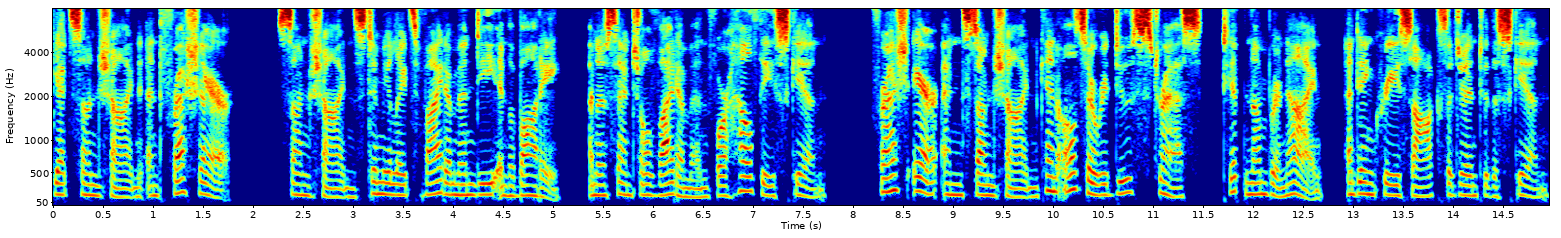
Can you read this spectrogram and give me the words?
Get sunshine and fresh air. Sunshine stimulates vitamin D in the body, an essential vitamin for healthy skin. Fresh air and sunshine can also reduce stress, tip number 9, and increase oxygen to the skin.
